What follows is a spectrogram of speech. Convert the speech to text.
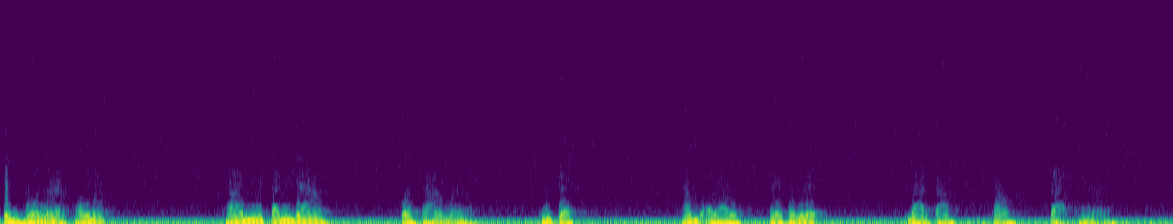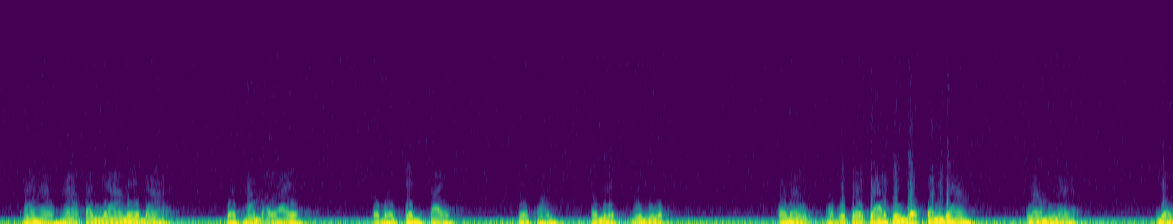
เป็นหัวหน้าของมรรคถ้ามีปัญญาก็สามารถที่จะทำอะไรให้สำเร็จได้ตามความปรารถนา ถ้าหาปัญญาไม่ได้จะทำอะไรก็ไม่เป็นไปเพื่อความสำเร็จรุ่งเพราะนั้นพระพุทธเจ้าจึงยกปัญญานำหน้าเรื่อง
